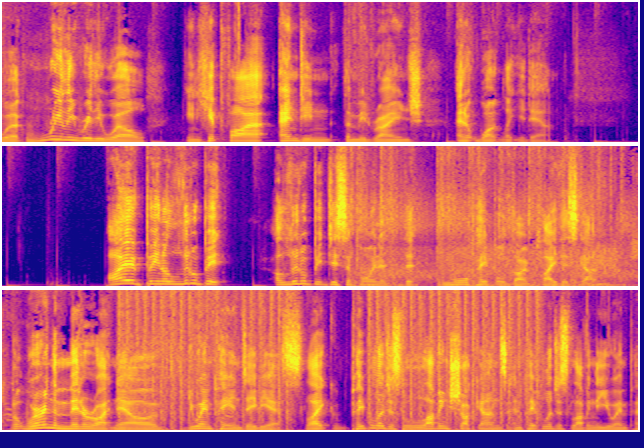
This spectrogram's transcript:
work really, really well in hip fire and in the mid range, and it won't let you down. I have been a little bit, a little bit disappointed that more people don't play this gun but we're in the meta right now of UMP and DBS. Like, people are just loving shotguns and people are just loving the UMP.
